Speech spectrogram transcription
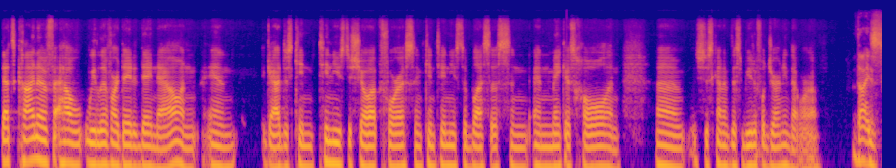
that's kind of how we live our day to day now and and God just continues to show up for us and continues to bless us and and make us whole. And um, it's just kind of this beautiful journey that we're on. That is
